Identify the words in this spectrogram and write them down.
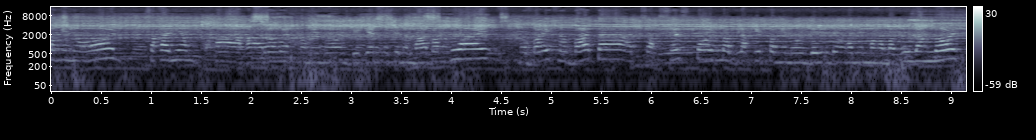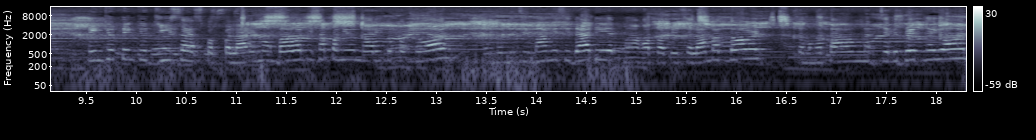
Panginoon, sa kanyang uh, kaarawan, Panginoon. Bigyan mo siya ng mabang buhay, mabait na bata, at successful maglaki, Panginoon, dahil ang kanyang mga magulang, Lord. Thank you, thank you, Jesus. Pagpalain ang bawat isa, Panginoon, narito, Panginoon. Nandun si Mami, si Daddy, at mga kapatid. Salamat, Lord, sa mga taong nag-celebrate ngayon.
